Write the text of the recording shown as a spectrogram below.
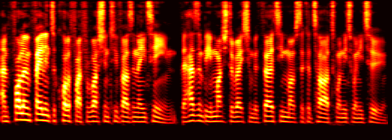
And following failing to qualify for Russia in 2018, there hasn't been much direction with 13 months to Qatar 2022.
